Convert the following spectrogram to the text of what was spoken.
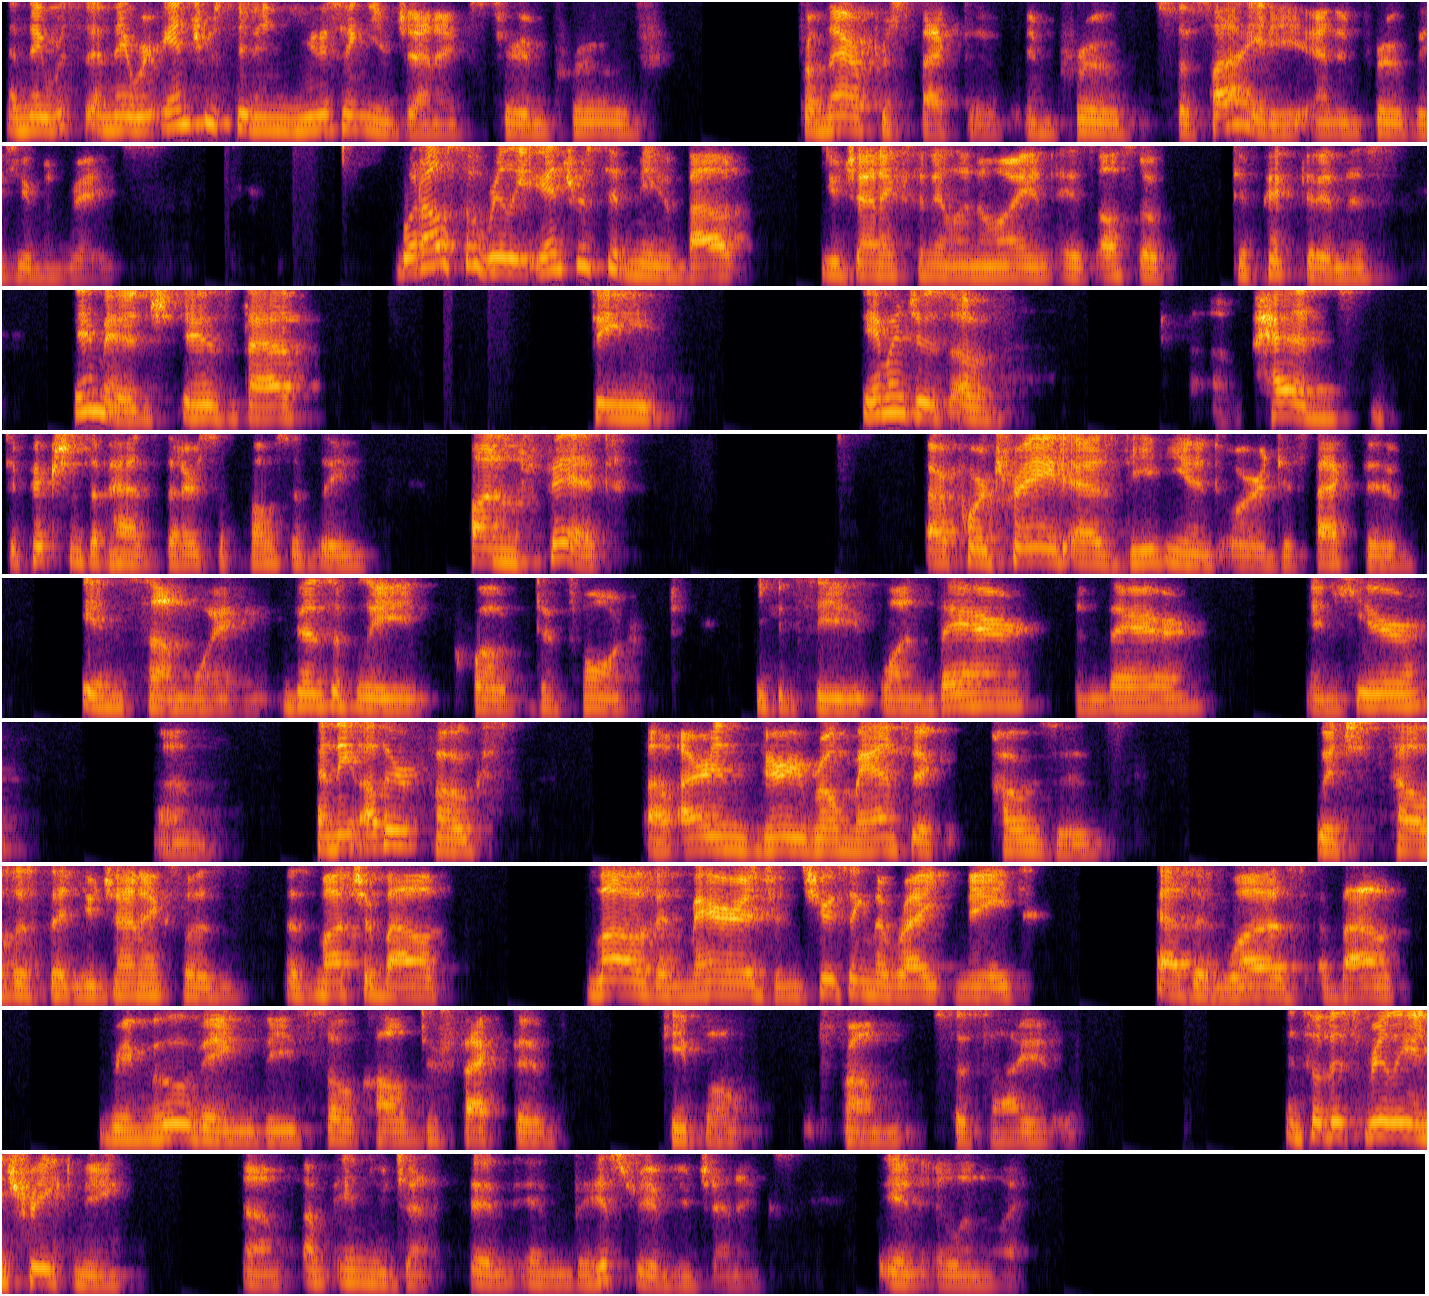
And they, was, and they were interested in using eugenics to improve, from their perspective, improve society and improve the human race. What also really interested me about eugenics in Illinois and is also depicted in this image is that the images of heads, depictions of heads that are supposedly unfit, are portrayed as deviant or defective in some way, visibly, quote, deformed. You can see one there and there and here. Um, and the other folks uh, are in very romantic poses, which tells us that eugenics was as much about love and marriage and choosing the right mate as it was about removing these so-called defective people from society. And so this really intrigued me um, in, eugen- in, in the history of eugenics in Illinois.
